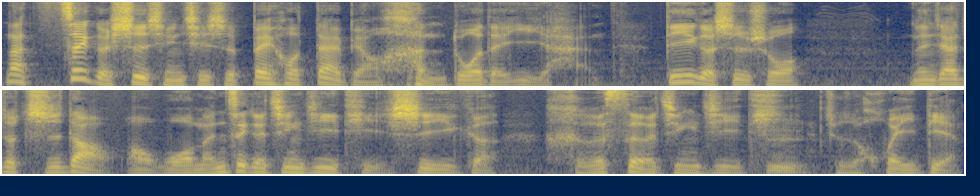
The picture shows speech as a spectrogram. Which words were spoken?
那这个事情其实背后代表很多的意涵。第一个是说，人家就知道哦，我们这个经济体是一个褐色经济体，就是灰电。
